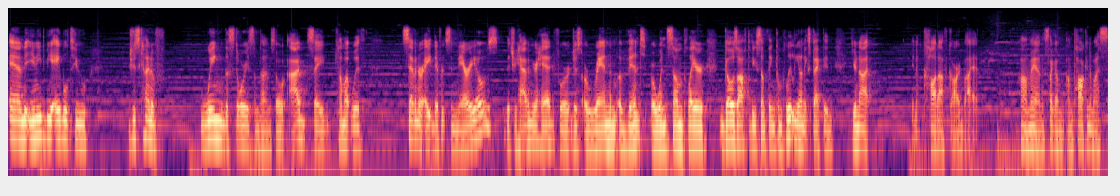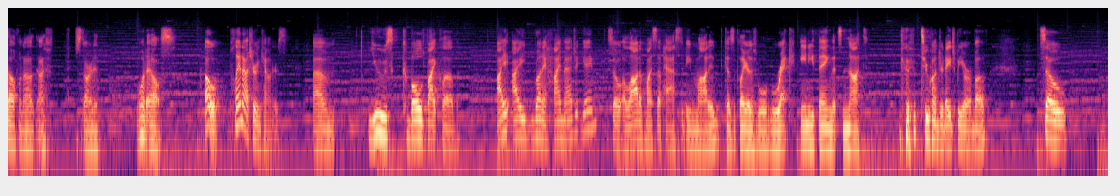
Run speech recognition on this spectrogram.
and you need to be able to just kind of wing the story sometimes. So I'd say come up with seven or eight different scenarios that you have in your head for just a random event or when some player goes off to do something completely unexpected, you're not, you know, caught off guard by it. Oh man, it's like I'm, I'm talking to myself when I, I started. What else? Oh, plan out your encounters. Um, use Kobold Fight Club I, I run a high magic game, so a lot of my stuff has to be modded because the players will wreck anything that's not 200 HP or above. So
